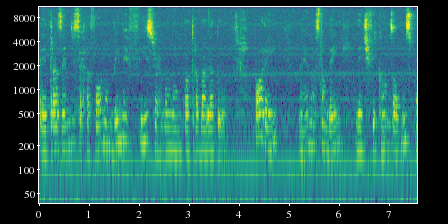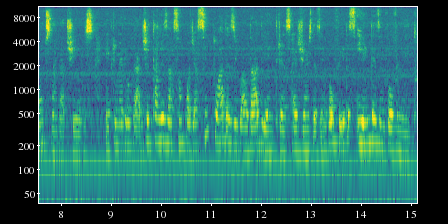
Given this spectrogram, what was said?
É, trazendo de certa forma um benefício ergonômico ao trabalhador. Porém, né, nós também identificamos alguns pontos negativos. Em primeiro lugar, a digitalização pode acentuar a desigualdade entre as regiões desenvolvidas e em desenvolvimento.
